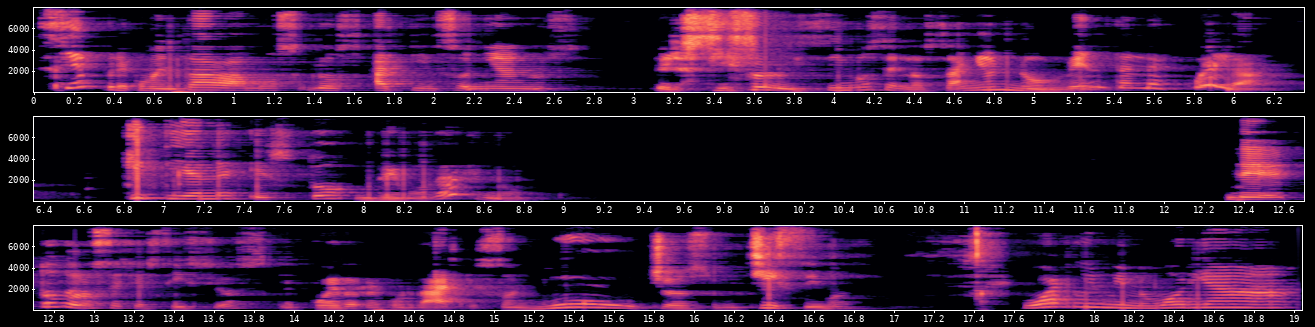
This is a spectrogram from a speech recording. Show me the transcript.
siempre comentábamos los atkinsonianos, pero si eso lo hicimos en los años 90 en la escuela. ¿Qué tiene esto de moderno? De todos los ejercicios que puedo recordar, que son muchos, muchísimos, guardo en mi memoria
